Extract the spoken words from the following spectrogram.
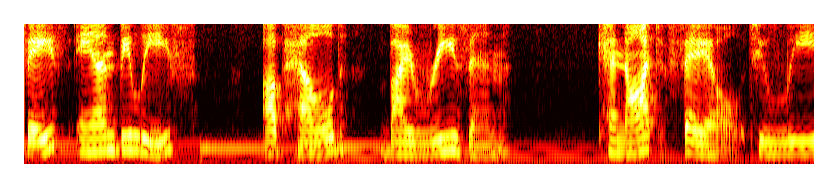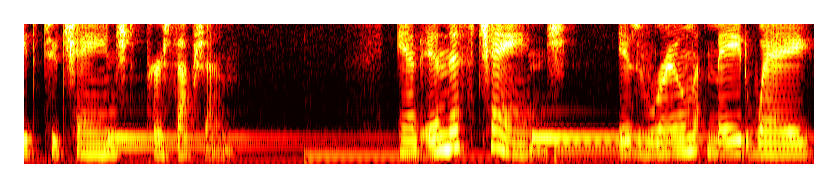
Faith and belief upheld by reason, cannot fail to lead to changed perception. And in this change is room made way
